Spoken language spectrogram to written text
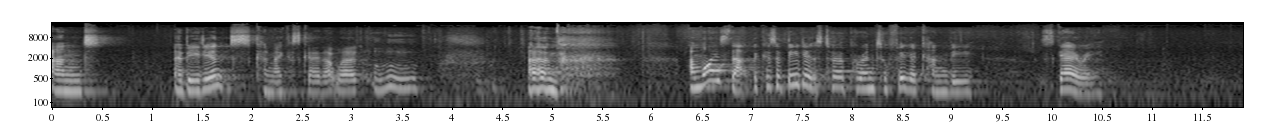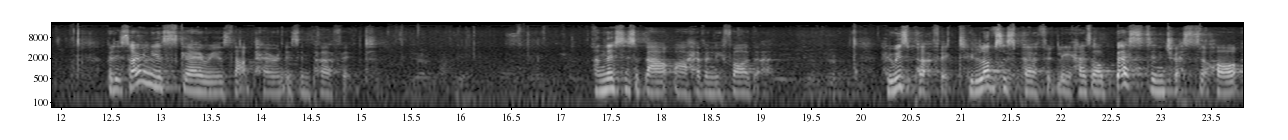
And Obedience can make us go that word, ooh. Um, and why is that? Because obedience to a parental figure can be scary. But it's only as scary as that parent is imperfect. And this is about our Heavenly Father, who is perfect, who loves us perfectly, has our best interests at heart,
